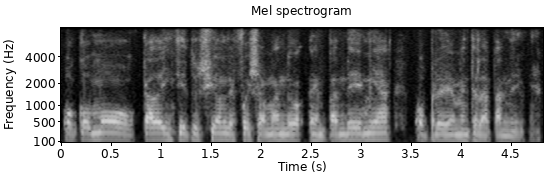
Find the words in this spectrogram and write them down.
o como cada institución le fue llamando en pandemia o previamente a la pandemia.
